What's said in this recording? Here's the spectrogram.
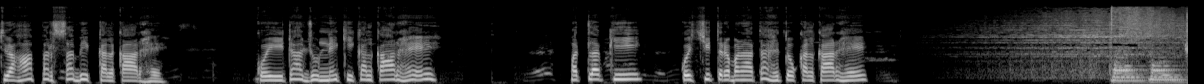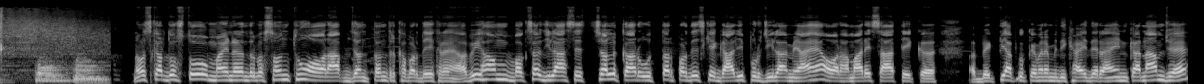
तो यहाँ पर एक कलकार है। कोई ईटा जुड़ने की कलकार है? मतलब कि कोई चित्र बनाता है तो कलकार है। नमस्कार दोस्तों, मैं नरेंद्र बसंत हूँ और आप जनतंत्र खबर देख रहे हैं। अभी हम बक्सर जिला से चलकर उत्तर प्रदेश के गाजीपुर जिला में आए हैं और हमारे साथ एक व्यक्ति आपको कैमरे में दिखाई दे रहा है। इनका नाम जो है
